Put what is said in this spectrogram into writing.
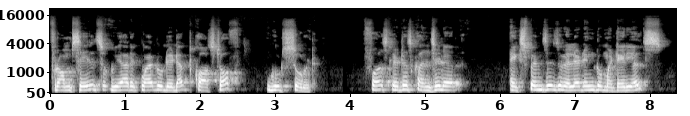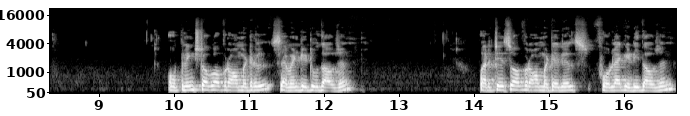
from sales, we are required to deduct cost of goods sold. First, let us consider expenses relating to materials. Opening stock of raw material 72,000. Purchase of raw materials 4,80,000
